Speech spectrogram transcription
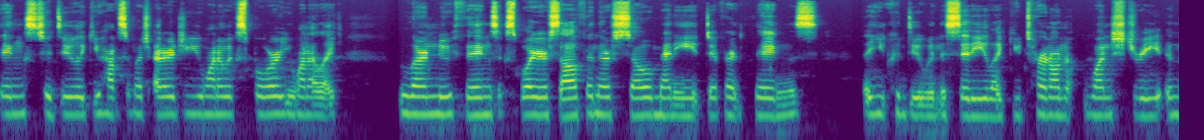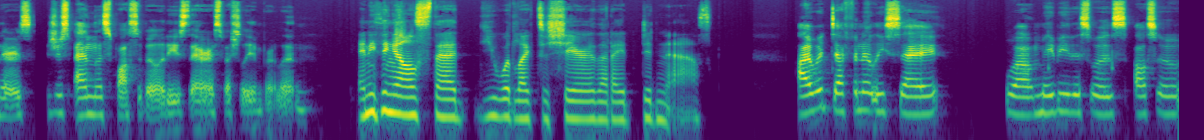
things to do. Like you have so much energy, you want to explore, you want to like learn new things, explore yourself, and there's so many different things that you can do in the city. Like you turn on one street and there's just endless possibilities there, especially in Berlin. Anything else that you would like to share that I didn't ask? I would definitely say, well, maybe this was also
